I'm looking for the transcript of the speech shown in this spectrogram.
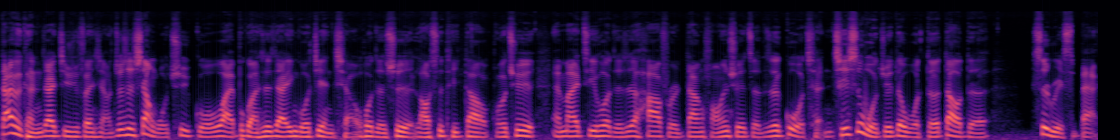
待会可能再继续分享，就是像我去国外，不管是在英国剑桥，或者是老师提到我去 MIT 或者是哈佛当访问学者的这个过程，其实我觉得我得到的是 respect，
